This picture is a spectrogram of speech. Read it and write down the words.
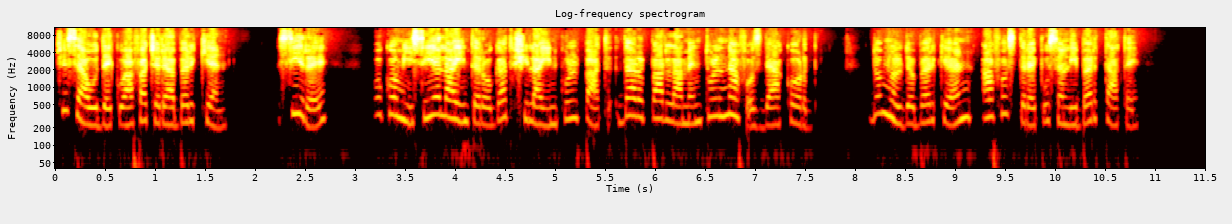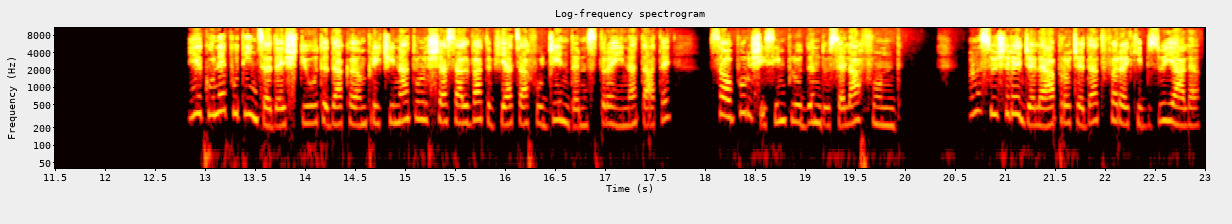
Ce se aude cu afacerea Berchen? Sire, o comisie l-a interogat și l-a inculpat, dar parlamentul n-a fost de acord. Domnul de Berchen a fost repus în libertate. E cu neputință de știut dacă împricinatul și-a salvat viața fugind în străinătate sau pur și simplu dându-se la fund. Însuși regele a procedat fără chipzuială.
